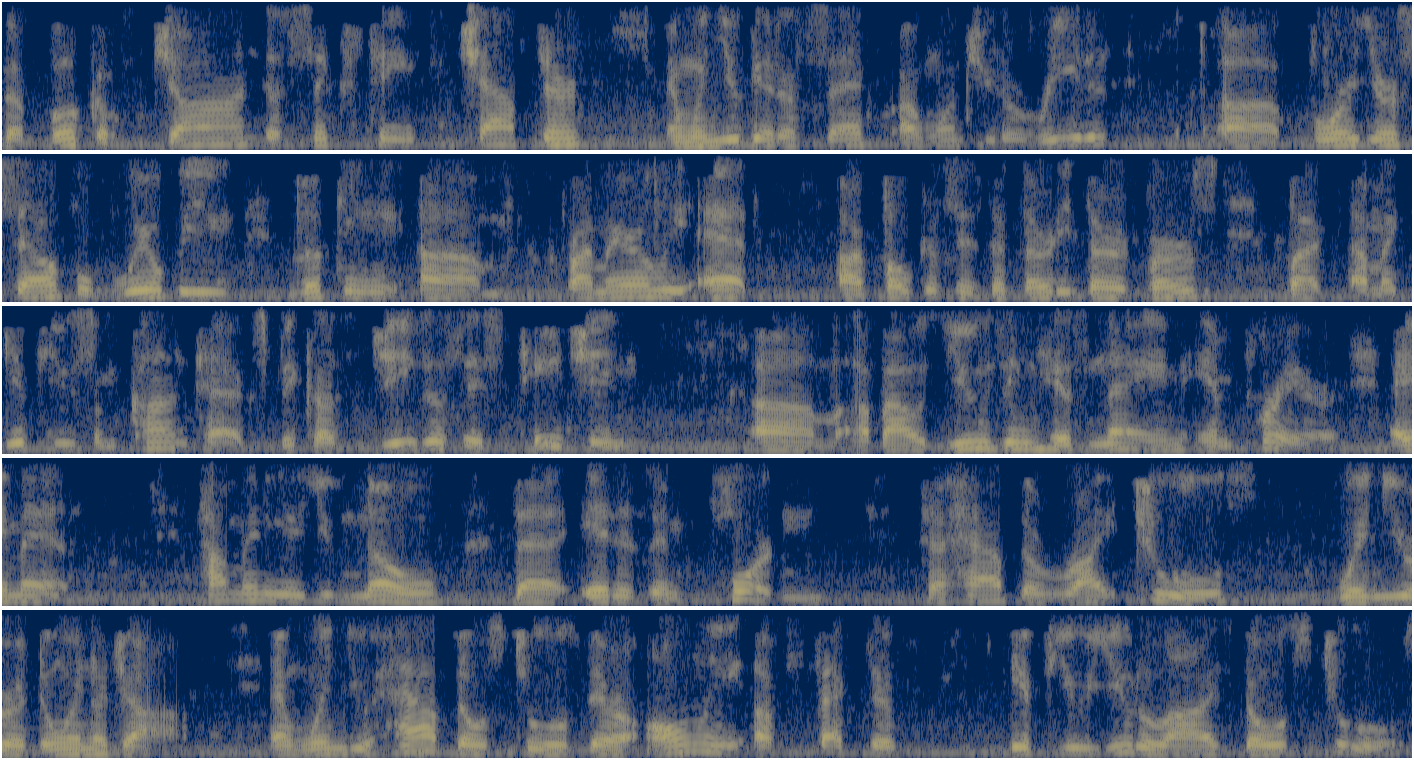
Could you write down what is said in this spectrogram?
the book of John, the 16th chapter. And when you get a sec, I want you to read it uh, for yourself. We'll be looking um, primarily at our focus is the 33rd verse, but I'm going to give you some context because Jesus is teaching um, about using his name in prayer. Amen. How many of you know that it is important to have the right tools when you are doing a job? And when you have those tools, they're only effective if you utilize those tools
